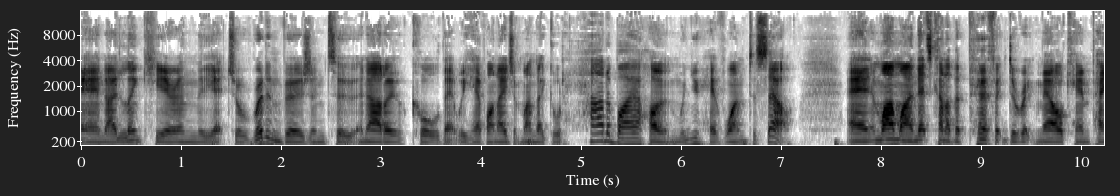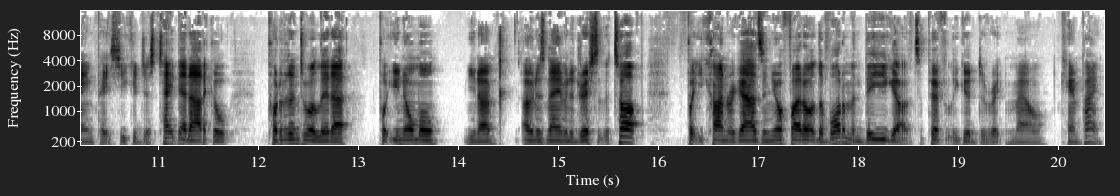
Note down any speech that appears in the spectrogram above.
and I link here in the actual written version to an article that we have on Agent Monday called How to Buy a Home When You Have One to Sell. And in my mind, that's kind of the perfect direct mail campaign piece. You could just take that article, put it into a letter, put your normal, you know, owner's name and address at the top, put your kind regards and your photo at the bottom, and there you go. It's a perfectly good direct mail campaign.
